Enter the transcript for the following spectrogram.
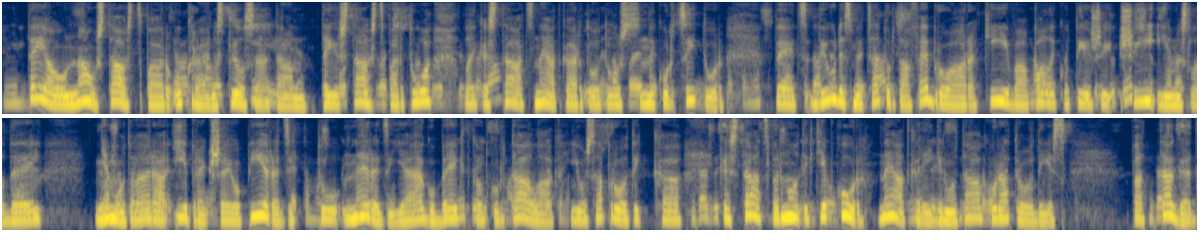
Te jau nav stāsts par Ukrainas pilsētām. Te ir stāsts par to, lai kas tāds neatkārtotos nekur citur. Pēc 24. februāra Kīvā paliku tieši šī iemesla dēļ. Ņemot vērā iepriekšējo pieredzi, tu neredzi jēgu beigt kaut kur tālāk, jo saproti, ka kas tāds var notikt jebkur, neatkarīgi no tā, kur atrodies. Pat tagad,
